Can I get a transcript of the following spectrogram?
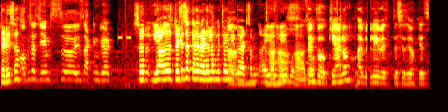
Teddy sir? Officer James uh, is acting weird. Sir, yeah, Teddy sir, can I ride along with you? I need to Um, add some. I, हाँ, यही हाँ, बोल- हाँ, आ जाओ। Ten for Keanu, I believe it, this is your case.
